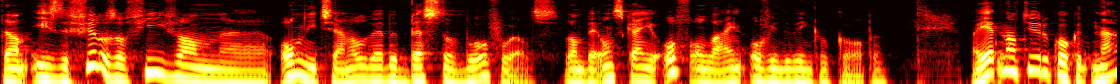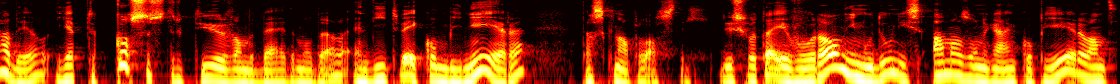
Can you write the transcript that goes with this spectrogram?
dan is de filosofie van uh, Omnichannel, we hebben best of both worlds. Want bij ons kan je of online of in de winkel kopen. Maar je hebt natuurlijk ook het nadeel, je hebt de kostenstructuur van de beide modellen en die twee combineren, dat is knap lastig. Dus wat je vooral niet moet doen, is Amazon gaan kopiëren, want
